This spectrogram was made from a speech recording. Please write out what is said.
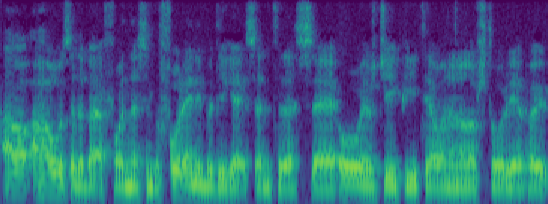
I, I, always had a bit of fondness. And before anybody gets into this, uh, oh, there's JP telling another story about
